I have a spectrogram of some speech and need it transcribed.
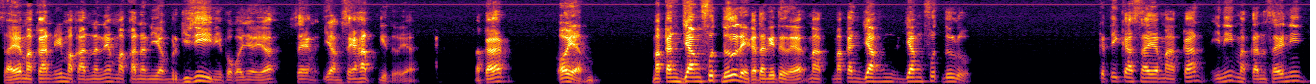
Saya makan ini makanannya makanan yang bergizi nih pokoknya ya. Saya yang sehat gitu ya. Maka oh ya makan junk food dulu deh kata gitu ya. Ma- Makan junk junk food dulu. Ketika saya makan, ini makan saya ini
